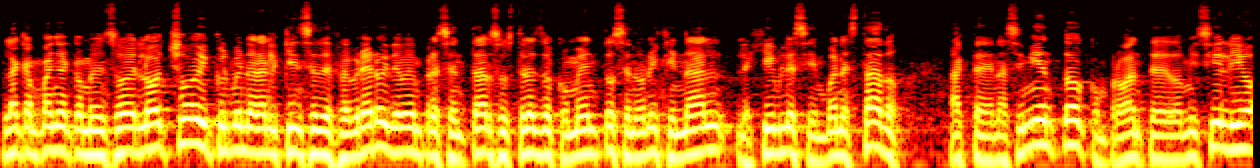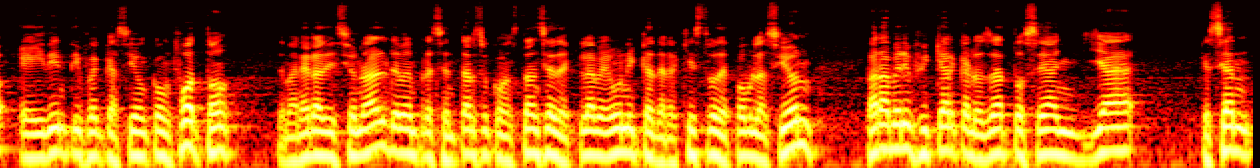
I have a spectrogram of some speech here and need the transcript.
La campaña comenzó el 8 y culminará el 15 de febrero y deben presentar sus tres documentos en original, legibles y en buen estado. Acta de nacimiento, comprobante de domicilio e identificación con foto. De manera adicional, deben presentar su constancia de clave única de registro de población para verificar que los datos sean ya que sean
